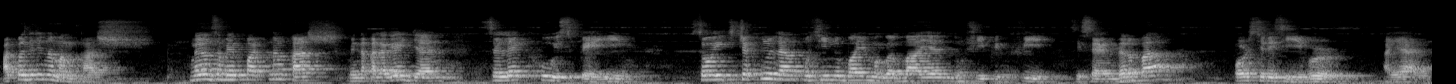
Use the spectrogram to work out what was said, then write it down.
at pwede rin naman cash. Ngayon sa may part ng cash, may nakalagay dyan, select who is paying. So, i-check nyo lang kung sino ba yung magbabayad ng shipping fee. Si sender ba or si receiver? Ayan.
